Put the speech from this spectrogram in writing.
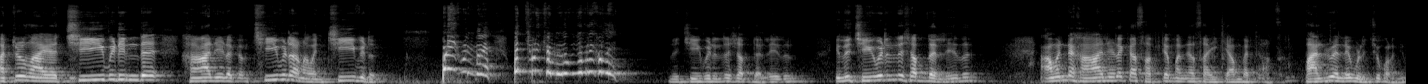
മറ്റൊരു നായ ചീവിടിന്റെ ഹാലിയുടെ ചീവിടാണ് അവൻ ചീവിട്. ഇത് ചീവിടിന്റെ ശബ്ദമല്ലേ ഇത്? ഇത് ചീവിടിന്റെ ശബ്ദമല്ലേ ഇത്? അവന്റെ ഹാലിടൊക്കെ സത്യം പറഞ്ഞാൽ സഹിക്കാൻ പറ്റാത്തത്. പലരും എന്നെ വിളിച്ചു പറഞ്ഞു.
